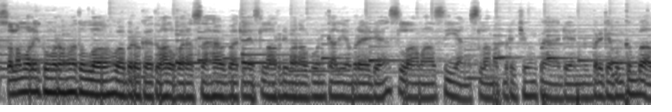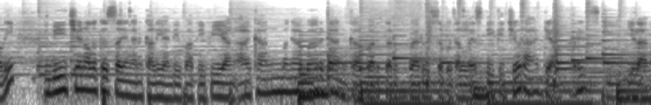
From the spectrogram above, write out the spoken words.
Assalamualaikum warahmatullahi wabarakatuh. Halo para sahabat Leslar di mana pun kalian berada Selamat siang, selamat berjumpa dan bergabung kembali Di channel kesayangan kalian di TV Yang akan mengabarkan kabar terbaru seputar Lesti Kejora dan Rizky Bilar.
